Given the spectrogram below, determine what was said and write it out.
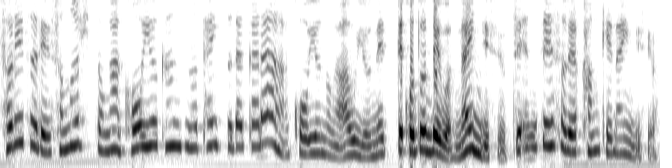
それぞれその人がこういう感じのタイプだから、こういうのが合うよねってことではないんですよ。全然それは関係ないんですよ。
